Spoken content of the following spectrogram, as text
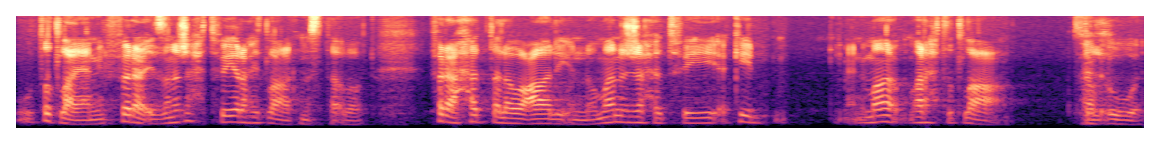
وتطلع يعني الفرع إذا نجحت فيه راح يطلع لك مستقبل. فرع حتى لو عالي إنه ما نجحت فيه أكيد يعني ما ما راح تطلع هالقوة.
